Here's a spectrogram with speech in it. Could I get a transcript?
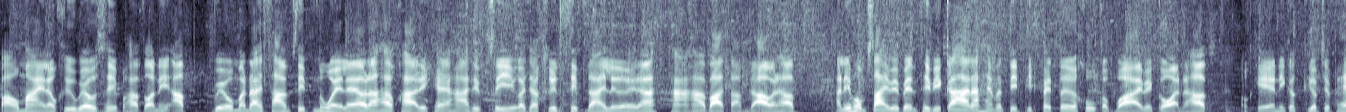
เป้าหมายเราคือเวล10ครับ ตอนนี้อัพเวลมาได้ 30 หน่วยแล้วนะครับขาดอีกแค่ 54 ก็จะขึ้น 10 ได้เลยนะ หา 5 บาท 3 ดาวนะครับ อันนี้ผมใส่ไปเป็นซิวิก้านะ ให้มันติดพิทไฟเตอร์คู่กับวายไปก่อนนะครับ โอเค อันนี้ก็เกือบจะแพ้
